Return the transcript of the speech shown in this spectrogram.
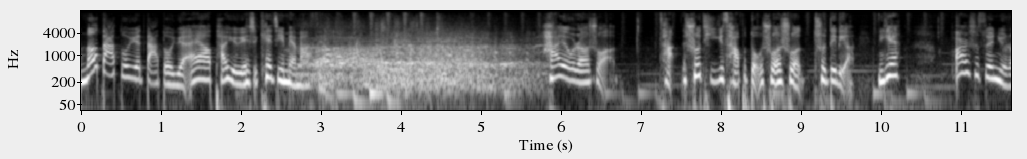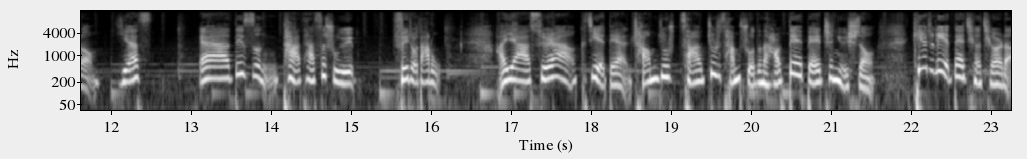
能打多远打多远。哎呀，怕远远是看见面麻烦了。还有人说，差说体育差不多，说说说对了。你看，二十岁女人，yes，哎，但是她她是属于非洲大陆。哎呀，虽然可简单，他们就是咱就是咱们说的那号蛋白质女生，看着脸蛋轻轻的，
